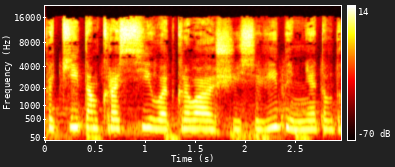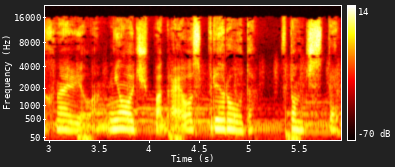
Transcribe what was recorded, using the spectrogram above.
какие там красивые открывающиеся виды, и мне это вдохновило. Мне очень понравилась природа в том числе.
